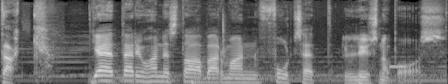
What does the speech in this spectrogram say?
Tack. Jag heter Johannes Taberman. Fortsätt lyssna på oss.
